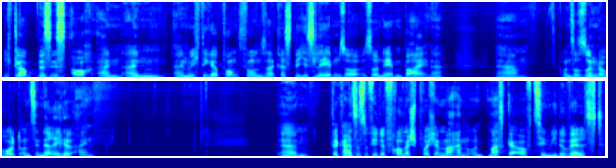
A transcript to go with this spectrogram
Ich glaube, das ist auch ein, ein, ein wichtiger Punkt für unser christliches Leben, so, so nebenbei. Ne? Ähm, unsere Sünde holt uns in der Regel ein. Ähm, da kannst du so viele fromme Sprüche machen und Maske aufziehen, wie du willst.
